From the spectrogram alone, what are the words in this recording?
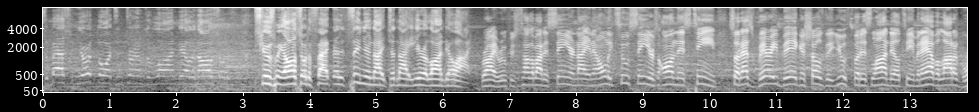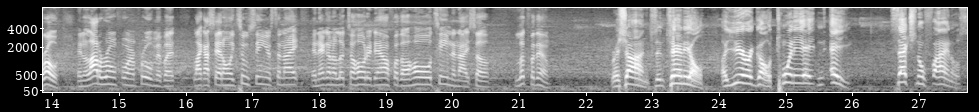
Sebastian, your thoughts in terms of Lawndale and also, the, excuse me, also the fact that it's senior night tonight here at Lawndale High. Right, Rufus. You talk about his senior night, and only two seniors on this team, so that's very big and shows the youth for this Lawndale team, and they have a lot of growth and a lot of room for improvement. But like I said, only two seniors tonight, and they're going to look to hold it down for the whole team tonight. So look for them. Rahshaun Centennial a year ago, 28 and 8. Sectional finals,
